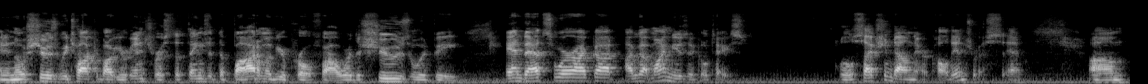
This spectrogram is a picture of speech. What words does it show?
and in those shoes we talk about your interests, the things at the bottom of your profile where the shoes would be, and that's where I've got I've got my musical taste. A little section down there called interests, and um,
